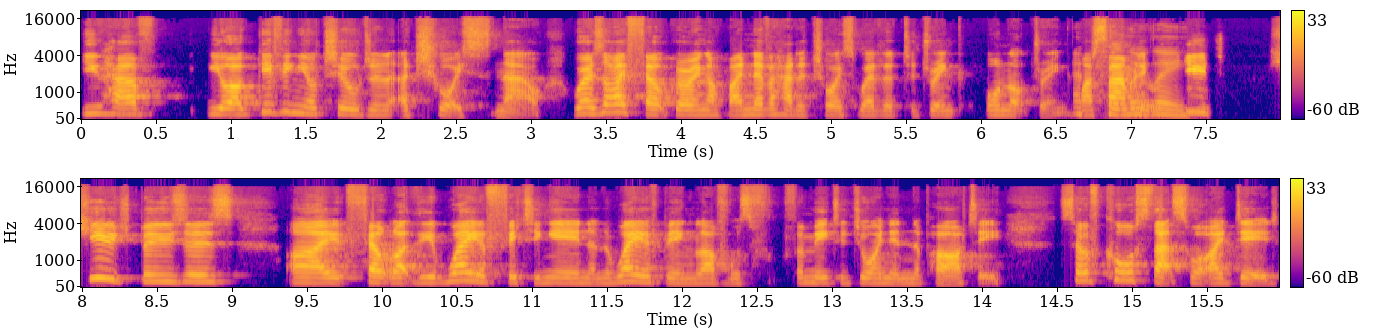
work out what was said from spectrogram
You have you are giving your children a choice now. Whereas I felt growing up, I never had a choice whether to drink or not drink. My family were huge, huge boozers. I felt like the way of fitting in and the way of being loved was for me to join in the party. So, of course, that's what I did.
